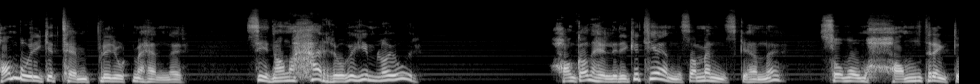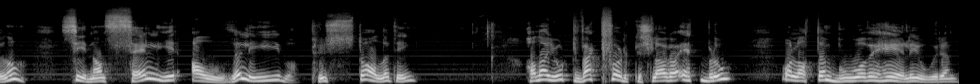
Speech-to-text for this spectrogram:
Han bor ikke i templer gjort med hender, siden han er herre over himmel og jord. Han kan heller ikke tjenes av menneskehender, som om han trengte noe, siden han selv gir alle liv og pust og alle ting. Han har gjort hvert folkeslag av ett blod og latt dem bo over hele jorden,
